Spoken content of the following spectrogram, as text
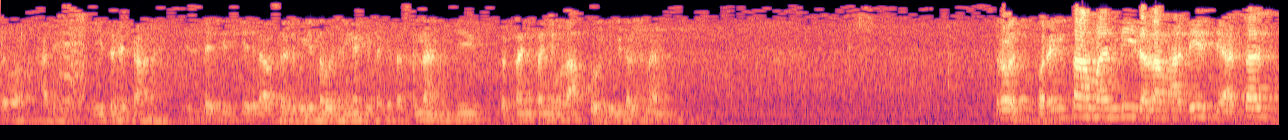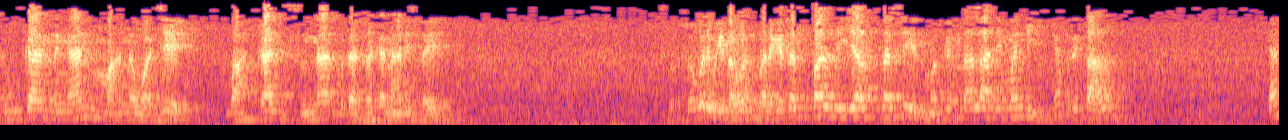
Jawab hadis. Ni terdekat Islet sikit-sikit lah. Saya dia beritahu dengan kita kita senang. Nanti tertanya-tanya pula apa? Tu kita senang. Terus Perintah mandi dalam hadis Di atas bukan dengan makna wajib Bahkan sunat berdasarkan hadis lain. So, so apa dia beritahu? Kepada kita Fal yaktasil Maka hendaklah dia mandi. Kan perintah tu? Kan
